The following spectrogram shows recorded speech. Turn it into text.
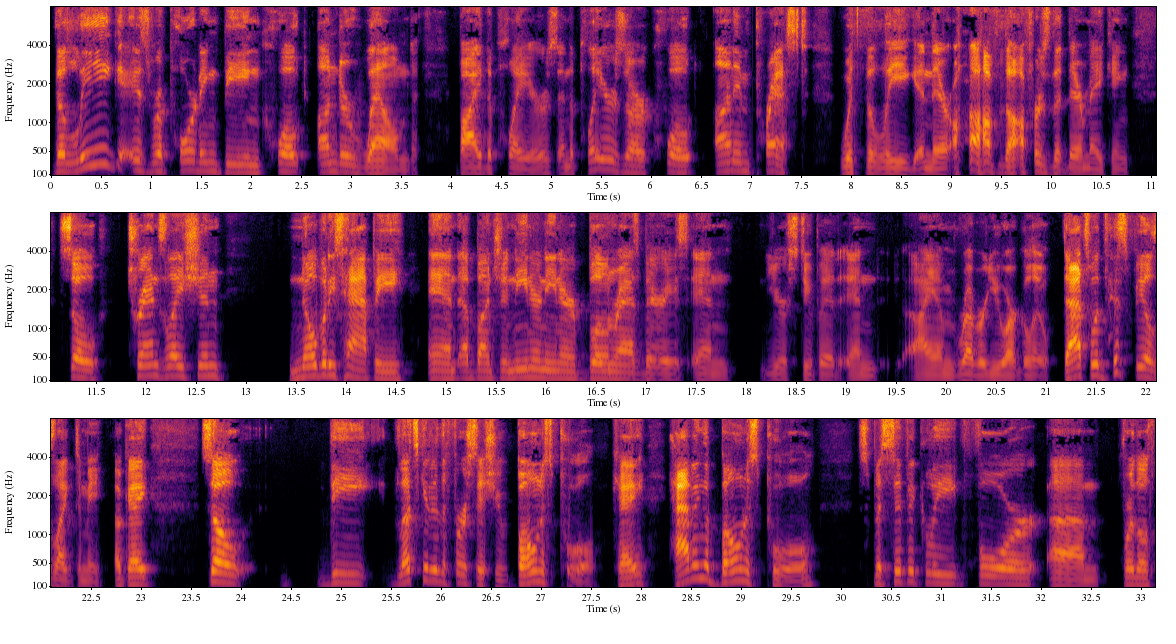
The league is reporting being quote underwhelmed by the players, and the players are quote unimpressed with the league and their off the offers that they're making. So translation, nobody's happy, and a bunch of neener neener blown raspberries, and you're stupid, and I am rubber, you are glue. That's what this feels like to me. Okay. So the let's get to the first issue bonus pool. Okay. Having a bonus pool specifically for um for those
